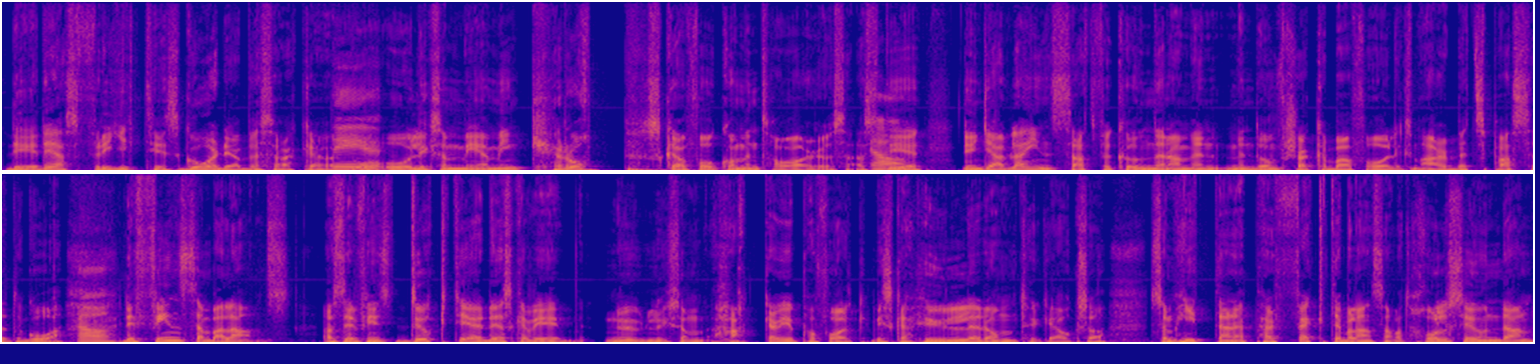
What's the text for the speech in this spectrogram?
det är deras fritidsgård jag besöker Det- och, och liksom med min kropp ska få kommentarer. Och så. Alltså Ja. det, det är en jävla insats för kunderna, men, men de försöker bara få liksom arbetspasset att gå. Det finns en balans. Alltså det finns duktiga, det ska vi, nu liksom hackar vi på folk, vi ska hylla dem tycker jag också, som hittar den här perfekta balansen av att hålla sig undan,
